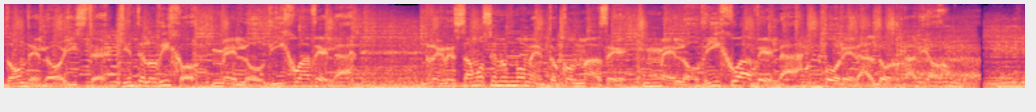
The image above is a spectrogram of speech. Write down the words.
¿Dónde lo oíste? ¿Quién te lo dijo? Me lo dijo Adela. Regresamos en un momento con más de Me lo dijo Adela por Heraldo Radio.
